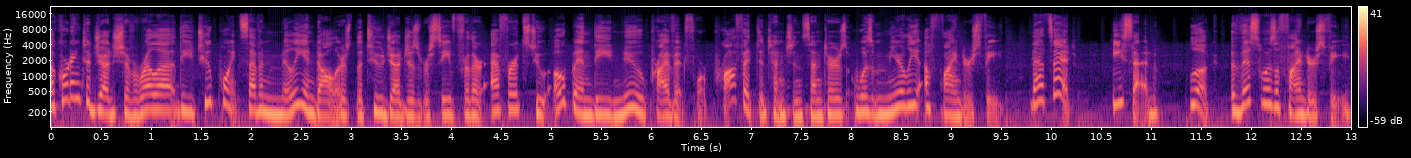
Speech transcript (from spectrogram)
According to Judge Ciavarella, the $2.7 million the two judges received for their efforts to open the new private for profit detention centers was merely a finder's fee. That's it. He said, Look, this was a finder's fee.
